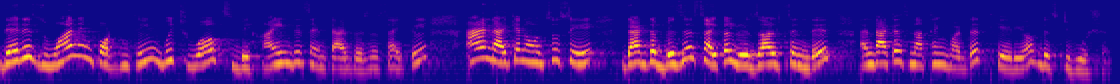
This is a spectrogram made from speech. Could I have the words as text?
there is one important thing which works behind this entire business cycle and I can also say that the business cycle results in this and that is nothing but the theory of distribution.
